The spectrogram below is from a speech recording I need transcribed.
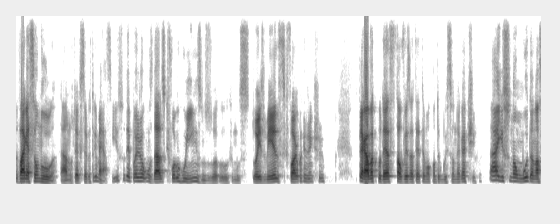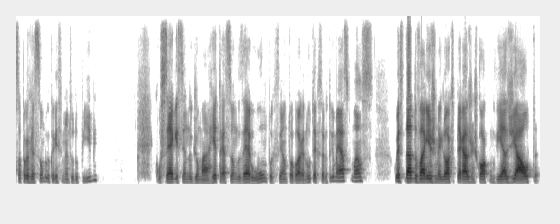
variação nula tá, no terceiro trimestre. Isso depois de alguns dados que foram ruins nos últimos dois meses, que foram para que a gente esperava que pudesse talvez até ter uma contribuição negativa. Ah, isso não muda a nossa projeção para o crescimento do PIB, consegue sendo de uma retração de 0,1% agora no terceiro trimestre, mas com esse dado do varejo melhor esperado, a gente coloca um viés de alta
